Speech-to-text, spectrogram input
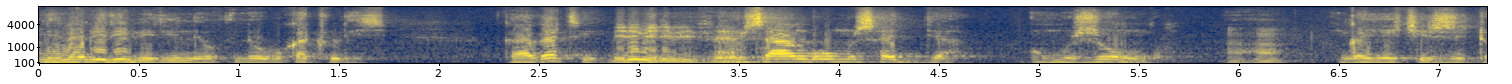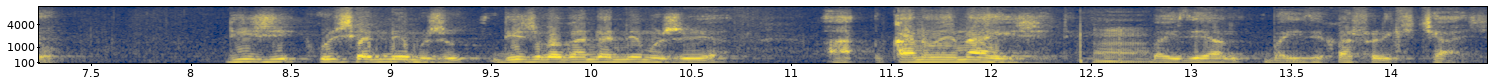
nina biri biri ne- n'obukatuliki kakati biri biri bive osanga omusajja omuzungu nga yekizito These Christian names, these Baganda names are canonized by, the, by the Catholic Church.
